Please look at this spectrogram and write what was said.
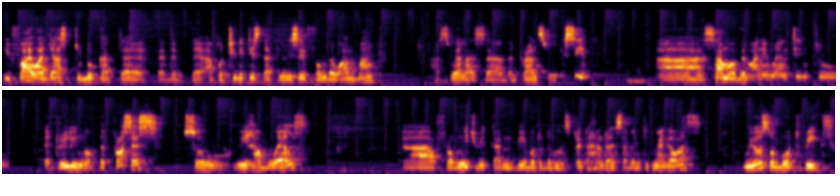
if I were just to look at the, the opportunities that we received from the World Bank, as well as uh, the grants we received. Uh, some of the money went into the drilling of the process. So we have wells uh, from which we can be able to demonstrate 170 megawatts. We also bought rigs,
